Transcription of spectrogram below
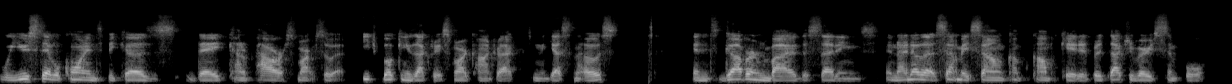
we use stable coins because they kind of power smart. So each booking is actually a smart contract between the guest and the host. And it's governed by the settings. And I know that may sound com- complicated, but it's actually very simple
